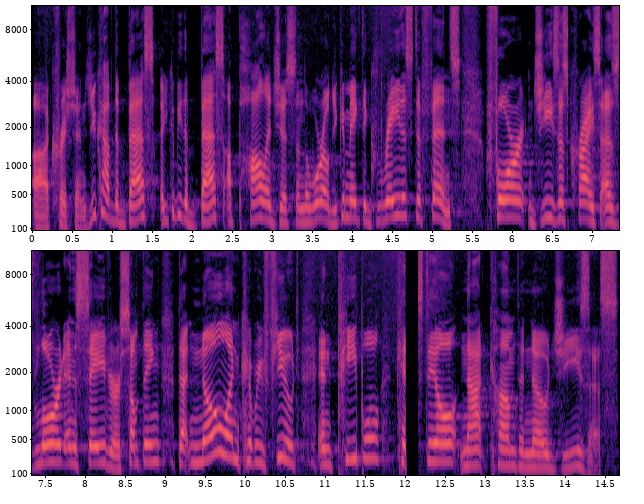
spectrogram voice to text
uh, Christians. You could have the best, you could be the best apologist in the world. You can make the greatest defense for Jesus Christ as Lord and Savior, something that no one could refute, and people can still not come to know Jesus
